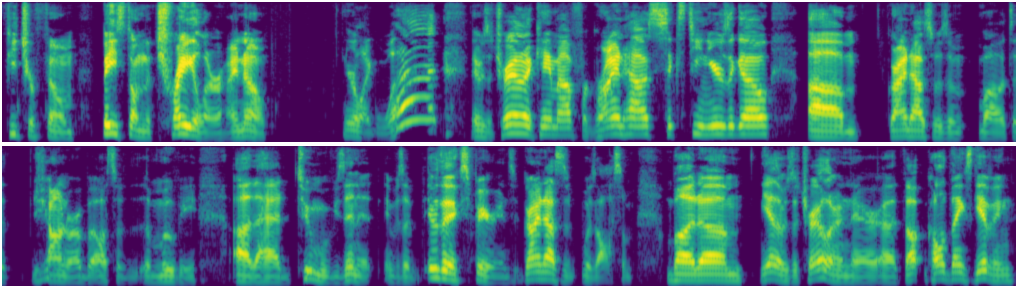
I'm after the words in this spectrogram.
feature film based on the trailer. I know. You're like, what? There was a trailer that came out for Grindhouse 16 years ago. Um, Grindhouse was a, well, it's a genre, but also the movie uh, that had two movies in it. It was a it was an experience. Grindhouse was awesome, but um, yeah, there was a trailer in there uh, th- called Thanksgiving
